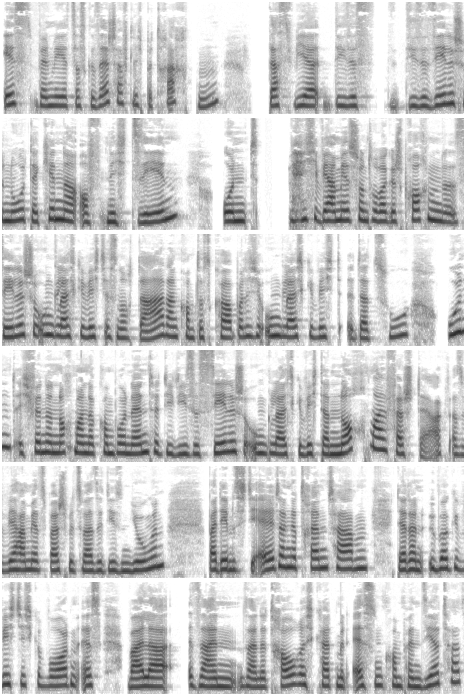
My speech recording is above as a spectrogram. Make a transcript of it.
ist, wenn wir jetzt das gesellschaftlich betrachten, dass wir dieses, diese seelische Not der Kinder oft nicht sehen und wir haben jetzt schon drüber gesprochen, das seelische Ungleichgewicht ist noch da, dann kommt das körperliche Ungleichgewicht äh, dazu und ich finde nochmal eine Komponente, die dieses seelische Ungleichgewicht dann nochmal verstärkt. Also wir haben jetzt beispielsweise diesen Jungen, bei dem sich die Eltern getrennt haben, der dann übergewichtig geworden ist, weil er sein, seine Traurigkeit mit Essen kompensiert hat.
